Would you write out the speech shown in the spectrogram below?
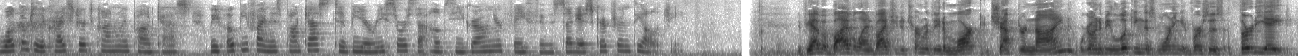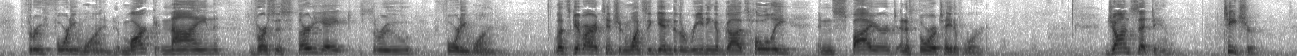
Welcome to the Christchurch Conway podcast. We hope you find this podcast to be a resource that helps you grow in your faith through the study of Scripture and theology. If you have a Bible, I invite you to turn with me to Mark chapter 9. We're going to be looking this morning at verses 38 through 41. Mark 9, verses 38 through 41. Let's give our attention once again to the reading of God's holy and inspired and authoritative word. John said to him, Teacher,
